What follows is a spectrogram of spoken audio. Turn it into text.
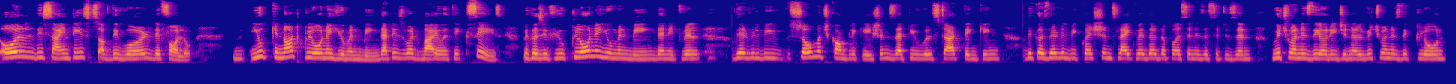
all the scientists of the world they follow. You cannot clone a human being. That is what bioethics says. Because if you clone a human being then it will there will be so much complications that you will start thinking because there will be questions like whether the person is a citizen which one is the original which one is the clone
